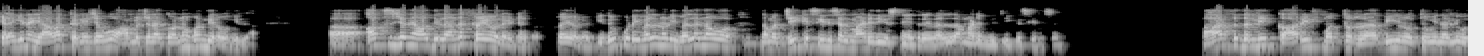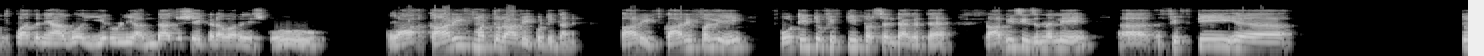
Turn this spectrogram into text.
ಕೆಳಗಿನ ಯಾವ ಖನಿಜವು ಆಮ್ಲಜನಕವನ್ನು ಹೊಂದಿರುವುದಿಲ್ಲ. ಆಕ್ಸಿಜನ್ ಯಾವುದಿಲ್ಲ ಅಂದ್ರೆ ಕ್ರಯೋಲೈಟ್ ಅದು. ಕ್ರಯೋಲೈಟ್ ಇದು ಕೂಡ ಇವೆಲ್ಲ ನೋಡಿ, ಇವೆಲ್ಲ ನಾವು ನಮ್ಮ ಜಿ ಕೆ ಸೀರೀಸ್ ಅಲ್ಲಿ ಮಾಡಿದೀವಿ ಸ್ನೇಹಿತರೆ. ಇವೆಲ್ಲ ಮಾಡಿದ್ವಿ ಜಿ ಕೆ ಸೀರೀಸ್ ಅಲ್ಲಿ. ಭಾರತದಲ್ಲಿ ಖಾರಿಫ್ ಮತ್ತು ರಬಿ ಋತುವಿನಲ್ಲಿ ಉತ್ಪಾದನೆಯಾಗುವ ಈರುಳ್ಳಿ ಅಂದಾಜು ಶೇಕಡಾವಾರು ಎಷ್ಟು? ಖಾರಿಫ್ ಮತ್ತು ರಾಬಿ ಕೊಟ್ಟಿದ್ದಾನೆ. ಖಾರಿಫ್ ಖಾರಿಫ್ ಅಲ್ಲಿ ಫೋರ್ಟಿ ಟು ಫಿಫ್ಟಿ ಪರ್ಸೆಂಟ್ ಆಗುತ್ತೆ. ರಾಬಿ ಸೀಸನ್ ಅಲ್ಲಿ fifty to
